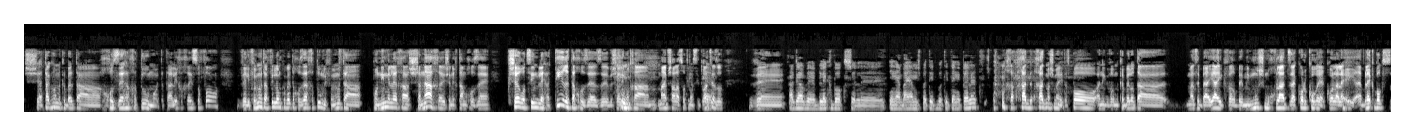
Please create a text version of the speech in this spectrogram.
שאתה כבר מקבל את החוזה החתום או את התהליך אחרי סופו, ולפעמים אתה אפילו לא מקבל את החוזה החתום, לפעמים אתה פונים אליך שנה אחרי שנחתם חוזה, כשרוצים להתיר את החוזה הזה ושואלים אותך מה אפשר לעשות עם כן. הסיטואציה הזאת, אגב, black box של אה, הנה הבעיה המשפטית בוא תיתן לי פלט. וחד חד משמעית, אז פה אני כבר מקבל אותה, מה זה בעיה, היא כבר במימוש מוחלט, זה הכל קורה, הכל על ה black box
